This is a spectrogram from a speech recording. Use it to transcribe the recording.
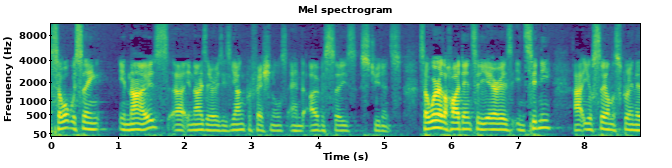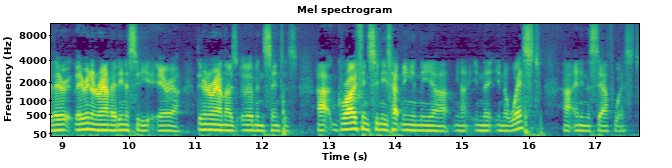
so what we're seeing in those, uh, in those areas is young professionals and overseas students. So where are the high density areas in Sydney? Uh, you'll see on the screen there, they're, they're in and around that inner city area. They're in and around those urban centres. Uh, growth in Sydney is happening in the, uh, you know, in the, in the west uh, and in the southwest.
